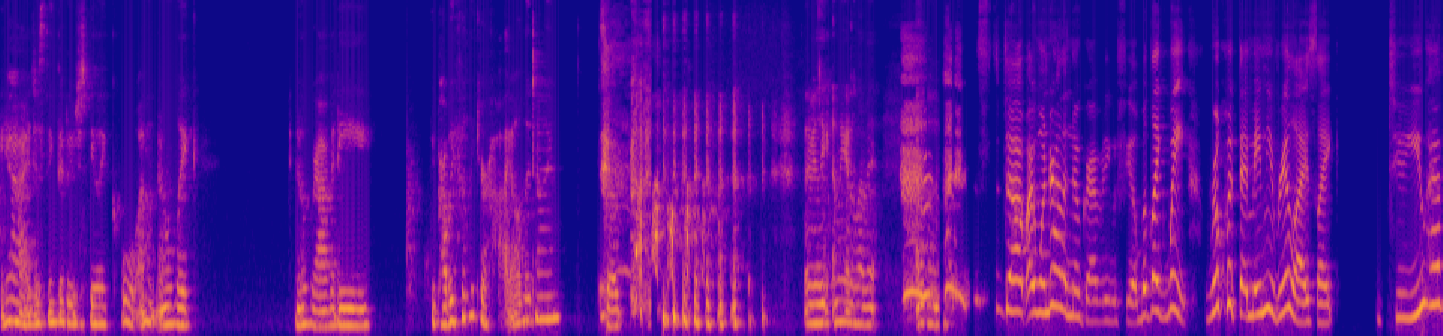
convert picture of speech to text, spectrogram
yeah, I just think that it would just be like cool. I don't know, like no gravity. You probably feel like you're high all the time. So I'd be like, oh I love it. Um, Stop. I wonder how the no gravity would feel. But like, wait, real quick, that made me realize like do you have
